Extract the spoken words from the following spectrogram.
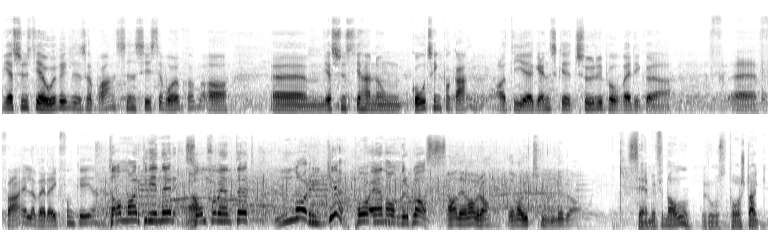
Jeg syns de har utviklet seg bra siden siste World Cup. og øh, Jeg syns de har noen gode ting på gang, og de er ganske tydelige på hva de gjør øh, feil, og hva det ikke fungerer. Danmark vinner, ja. som forventet. Norge på en andreplass. Ja, det var bra. Det var utrolig bra. Semifinalen ros torsdag.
